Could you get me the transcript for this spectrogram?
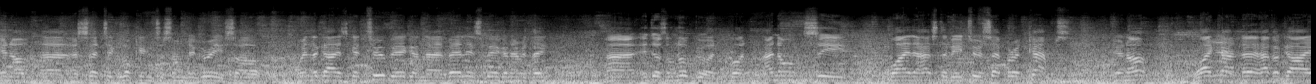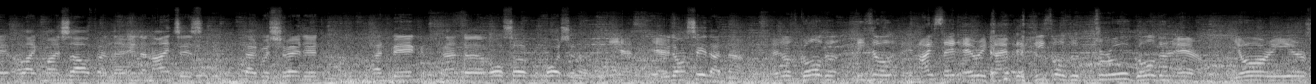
you know, uh, aesthetic looking to some degree. So when the guys get too big and their belly's big and everything, uh, it doesn't look good. But I don't see why there has to be two separate camps. You know, why can't they have a guy like myself the in the 90s that was shredded and big and uh, also proportional. Yes, We don't see that now. It was golden. This was, I said every time that this was the true golden era. Your years,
